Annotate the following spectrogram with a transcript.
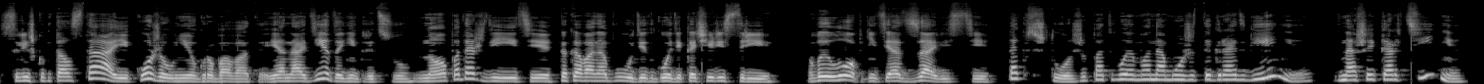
слишком толста, и кожа у нее грубоватая, и она одета не к лицу. Но подождите, какова она будет годика через три. Вы лопнете от зависти. Так что же, по-твоему, она может играть гения в нашей картине?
